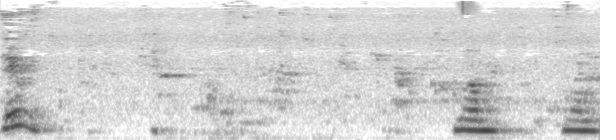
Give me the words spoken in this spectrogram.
で、なん、なん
